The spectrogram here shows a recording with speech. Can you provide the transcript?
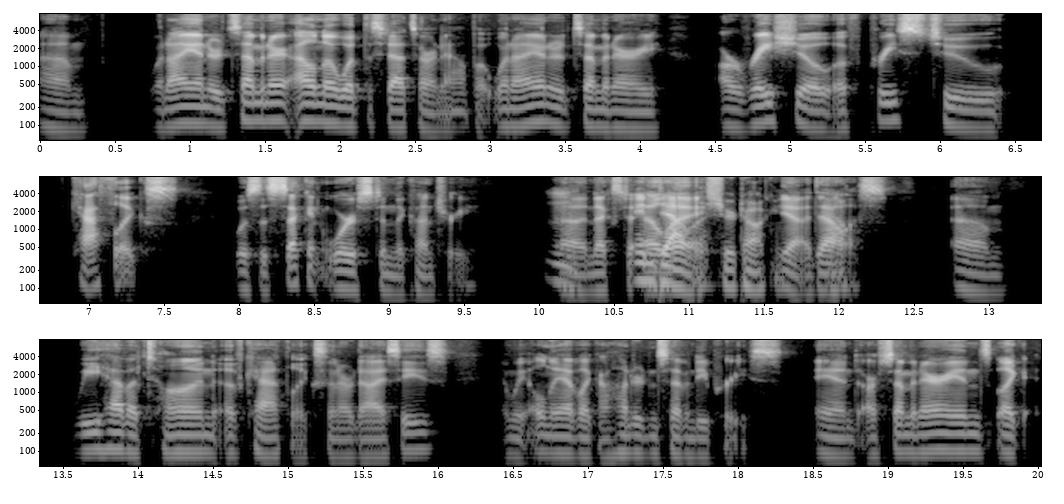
Um, when I entered seminary, I don't know what the stats are now, but when I entered seminary, our ratio of priests to Catholics was the second worst in the country, uh, next to Mm. in LA. Dallas, you're talking. Yeah, Dallas. Um, we have a ton of Catholics in our diocese, and we only have like 170 priests. And our seminarians, like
